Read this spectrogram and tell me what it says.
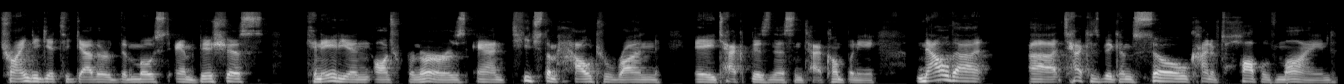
trying to get together the most ambitious Canadian entrepreneurs and teach them how to run a tech business and tech company. Now that uh, tech has become so kind of top of mind.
